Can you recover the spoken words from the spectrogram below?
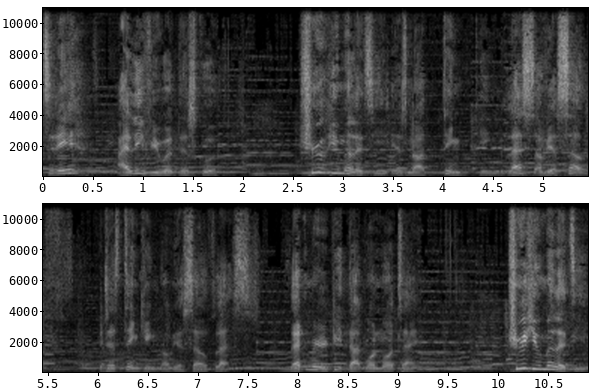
Today, I leave you with this quote True humility is not thinking less of yourself, it is thinking of yourself less. Let me repeat that one more time. True humility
